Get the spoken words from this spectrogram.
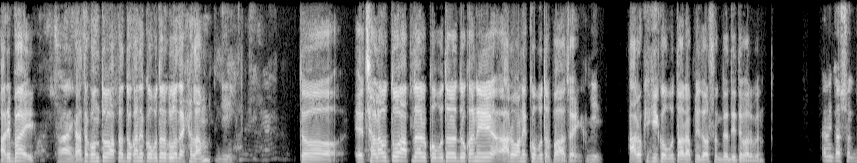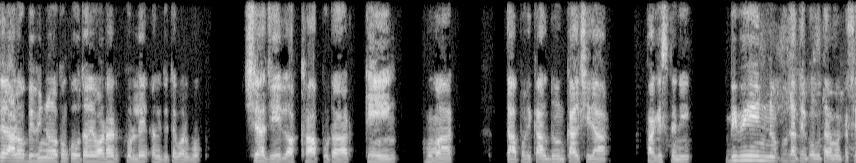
আরে ভাই এতক্ষণ তো আপনার দোকানে কবুতরগুলো দেখালাম তো এছাড়াও তো আপনার কবুতরের দোকানে আরও অনেক কবুতর পাওয়া যায়। আরও কি কি কবুতর আপনি দর্শকদের দিতে পারবেন? আমি দর্শকদের আরও বিভিন্ন রকম কবুতরের অর্ডার করলে আমি দিতে পারব। সিরাজি লক্ষা পুটার কিং হুমার তারপরে কালদম কালশিরা পাকিস্তানি। বিভিন্ন প্রজাতির কবুতর আমার কাছে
